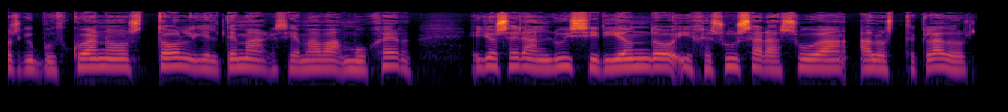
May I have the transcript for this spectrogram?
Los guipuzcoanos Tol y el tema que se llamaba Mujer. Ellos eran Luis Iriondo y Jesús Arasúa a los teclados,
